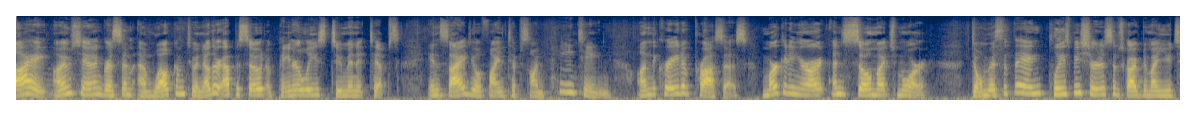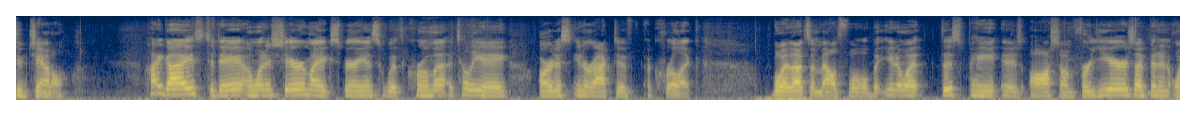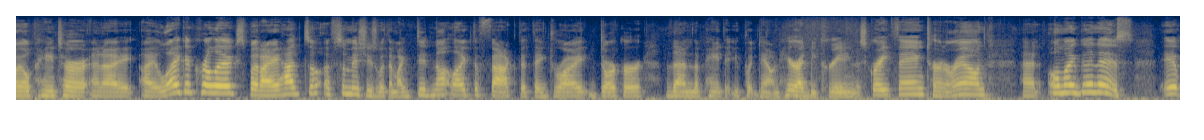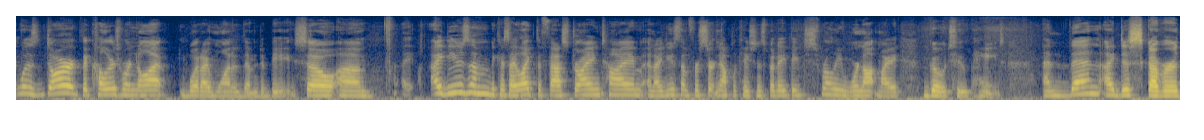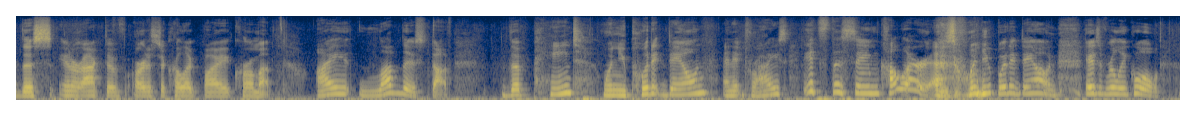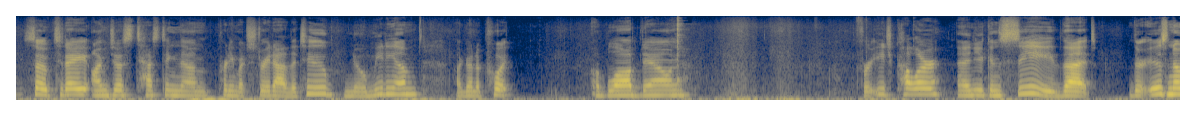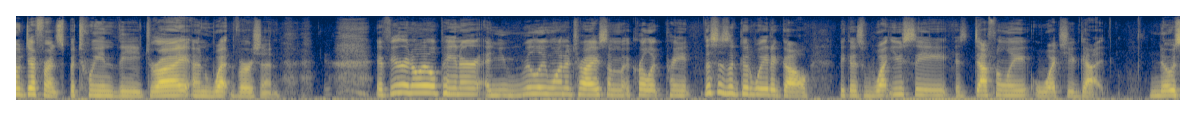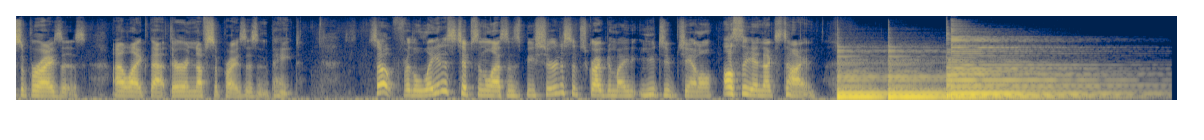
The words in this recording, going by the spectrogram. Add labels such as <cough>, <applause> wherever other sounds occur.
Hi, I'm Shannon Grissom, and welcome to another episode of Painterly's 2 Minute Tips. Inside, you'll find tips on painting, on the creative process, marketing your art, and so much more. Don't miss a thing. Please be sure to subscribe to my YouTube channel. Hi, guys. Today, I want to share my experience with Chroma Atelier Artist Interactive Acrylic. Boy, that's a mouthful, but you know what? This paint is awesome. For years, I've been an oil painter and I, I like acrylics, but I had some, uh, some issues with them. I did not like the fact that they dry darker than the paint that you put down. Here, I'd be creating this great thing, turn around, and oh my goodness, it was dark. The colors were not what I wanted them to be. So um, I, I'd use them because I like the fast drying time and I'd use them for certain applications, but I, they just really were not my go-to paint. And then I discovered this interactive artist acrylic by Chroma. I love this stuff. The paint, when you put it down and it dries, it's the same color <laughs> as when you put it down. It's really cool. So today I'm just testing them pretty much straight out of the tube, no medium. I'm going to put a blob down for each color and you can see that there is no difference between the dry and wet version. <laughs> If you're an oil painter and you really want to try some acrylic paint, this is a good way to go because what you see is definitely what you get. No surprises. I like that. There are enough surprises in paint. So, for the latest tips and lessons, be sure to subscribe to my YouTube channel. I'll see you next time.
